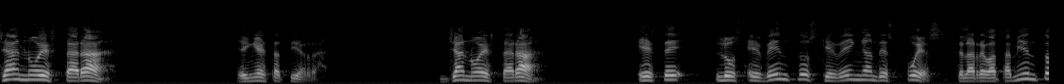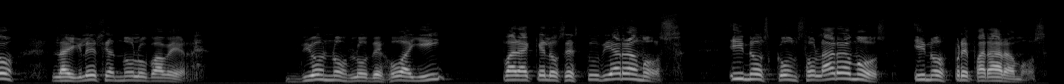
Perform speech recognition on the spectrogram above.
ya no estará en esta tierra. Ya no estará. Este, los eventos que vengan después del arrebatamiento, la iglesia no lo va a ver. Dios nos lo dejó allí para que los estudiáramos y nos consoláramos y nos preparáramos.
